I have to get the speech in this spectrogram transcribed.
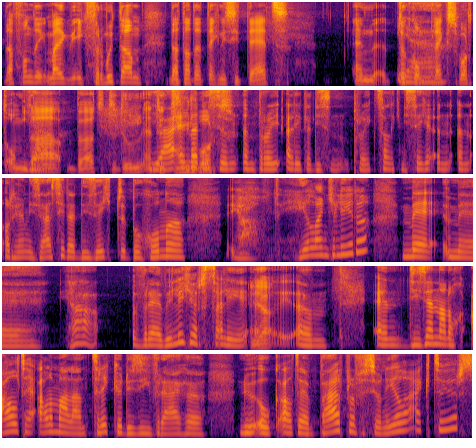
Dat vond ik, maar ik, ik vermoed dan dat dat de techniciteit en te Ja. complex wordt om Ja. dat buiten te doen en ja, te en duur dat wordt. is, een, een project, allee, dat is een project, zal ik niet zeggen, een, een organisatie dat is echt begonnen ja, heel lang geleden met, met ja, vrijwilligers. Allee, Ja. eh, ehm, en die zijn dan nog altijd allemaal aan het trekken. Dus die vragen nu ook altijd een paar professionele acteurs.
